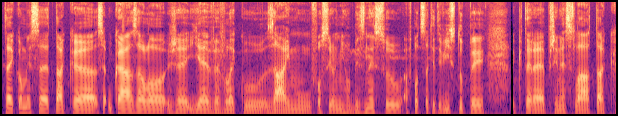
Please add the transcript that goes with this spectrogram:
té komise, tak eh, se ukázalo, že je ve vleku zájmů fosilního biznesu a v podstatě ty výstupy, které přinesla, tak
